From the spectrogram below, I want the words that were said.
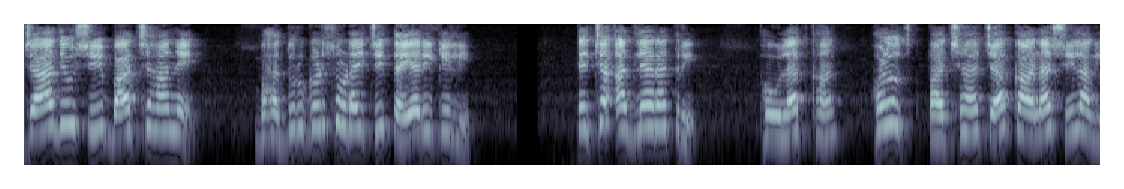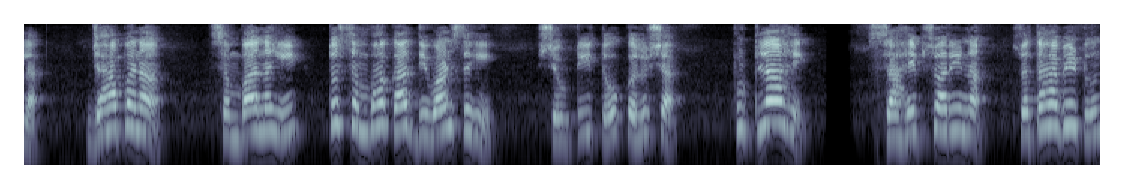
ज्या दिवशी बादशहाने बहादूरगड सोडायची तयारी केली त्याच्या आदल्या रात्री फौलाद खान हळूच बादशहाच्या कानाशी लागला. जहापना संभा नाही तो संभा का दिवाणसही. शेवटी तो कलुषा फुटला आहे. साहेब स्वारींना स्वतः भेटून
